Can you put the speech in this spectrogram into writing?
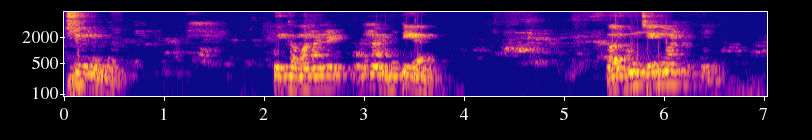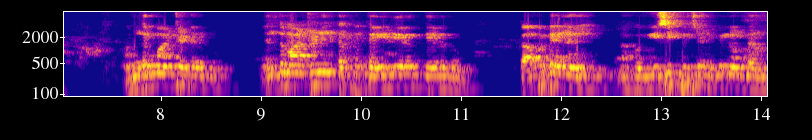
కృష్ణవేణి ఇక మన అన్న ఎన్టీఆర్. వారి గురించి ఏం మాట్లాడుతున్నారు? అందరు మాట్లాడారు. ఎంత మాట్లాడినా తక్కువ తగి తీరదు తేలదు కాబట్టి ఆయన నాకు వీసీ చనిపోయిన ఉంటాను.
